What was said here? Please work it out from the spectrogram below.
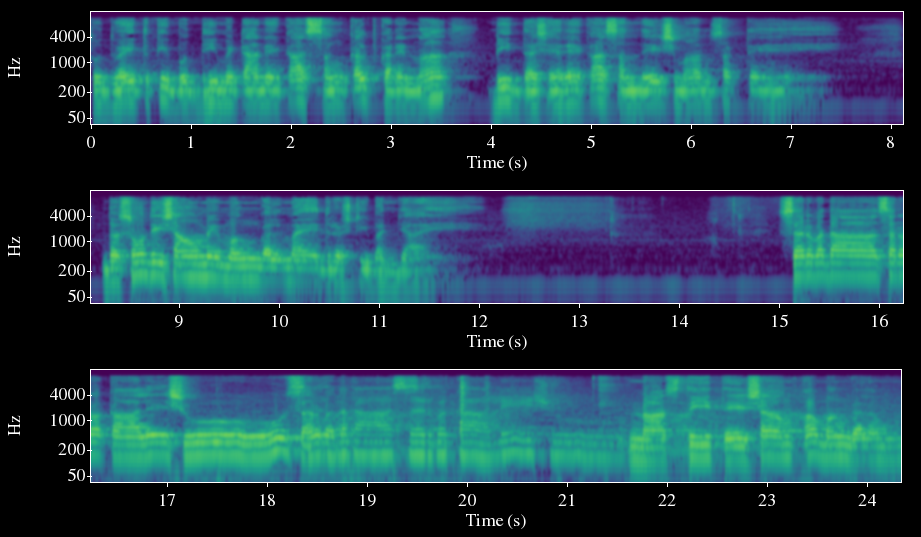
तो द्वैत की बुद्धि मिटाने का संकल्प करना भी दशहरे का संदेश मान सकते हैं। दसों दिशाओं में मंगलमय दृष्टि बन जाए। सर्वदा सर्वकालेषु सर्वदा सर्वकालेषु। नास्ति तेषाम् अमङ्गलम्।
